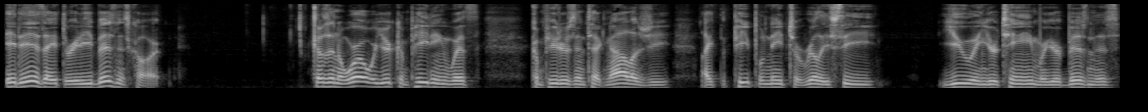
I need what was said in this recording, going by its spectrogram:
it is a 3D business card. Because in a world where you're competing with computers and technology, like the people need to really see you and your team or your business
